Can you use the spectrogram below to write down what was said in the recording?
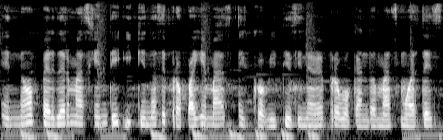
en no perder más gente y que no se propague más el COVID-19 provocando más muertes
